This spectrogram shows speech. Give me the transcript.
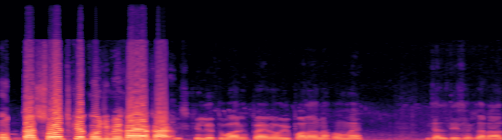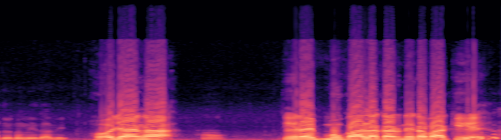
उतना सोच के कुछ भी कया कर। इसके लिए तुम्हारे पैरों भी पड़ा ना हो मैं। जल्दी से करा दो ना मेरा भी। हो जाएगा। हाँ। तेरा ही मुँह काला करने का बाकी है।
